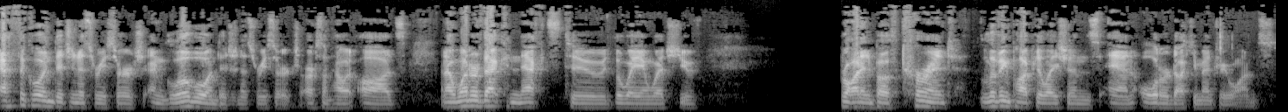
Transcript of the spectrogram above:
ethical indigenous research and global indigenous research are somehow at odds. And I wonder if that connects to the way in which you've brought in both current living populations and older documentary ones.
